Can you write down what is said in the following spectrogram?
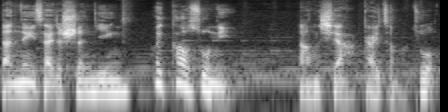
但内在的声音会告诉你当下该怎么做。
